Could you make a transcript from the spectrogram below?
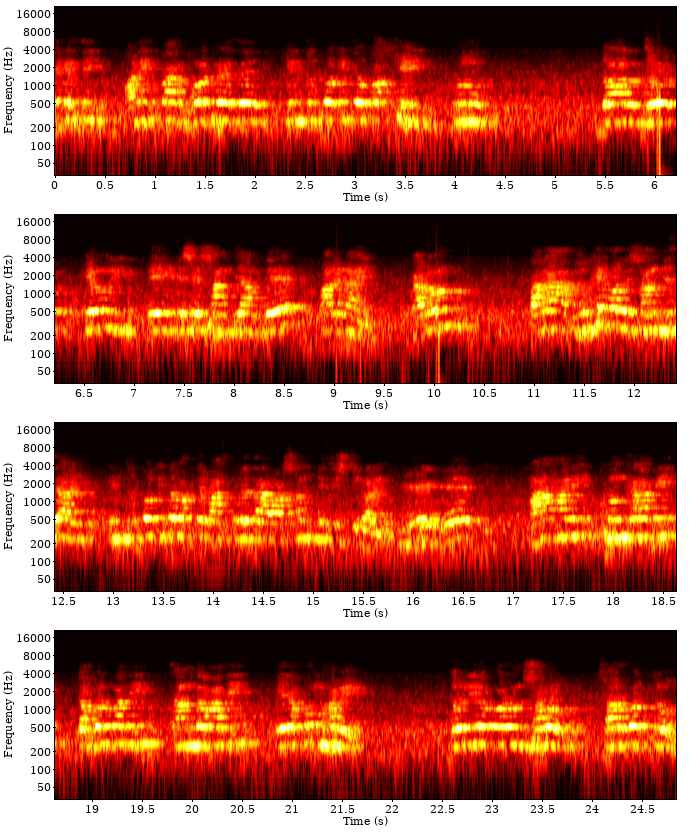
দেখেছি, অনেকবার ভোট হয়েছে কিন্তু প্রকৃত পক্ষেই কোন দল, জোট কেউই এই দেশে শান্তি আনতে পারে নাই। কারণ তারা মুখে বলে শান্তি চায়, কিন্তু প্রকৃতপক্ষে বাস্তবে তারা অশান্তি সৃষ্টি করেন। মারামারি, খুন খারাপি, দখলবাজি চান্দাবাজি এরকম ভাবে দলীয়করণ সহ সর্বত্র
